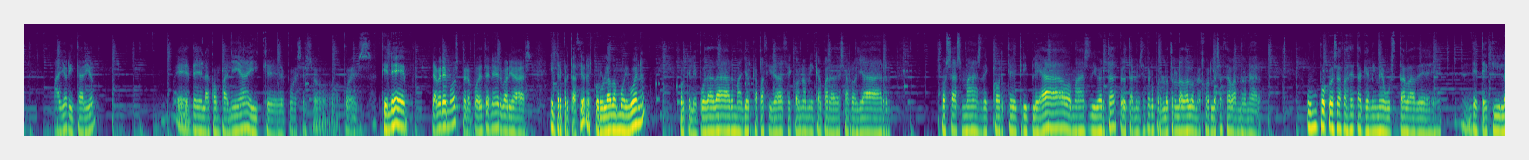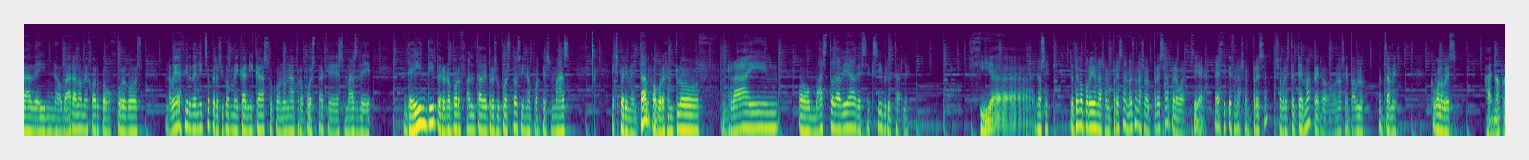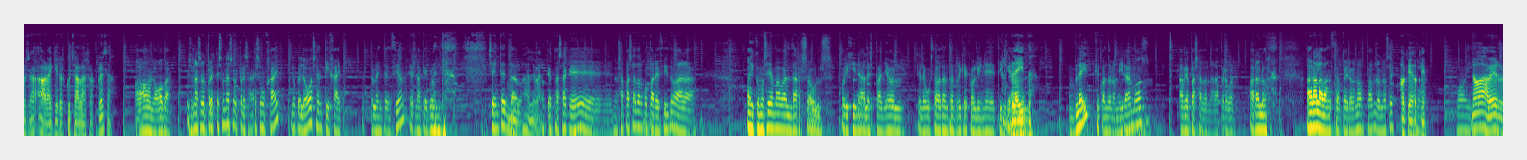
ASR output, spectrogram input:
mayoritario eh, de la compañía y que pues eso pues tiene ya veremos pero puede tener varias interpretaciones. Por un lado muy buena porque le pueda dar mayor capacidad económica para desarrollar cosas más de corte triple A o más libertad, pero también es cierto que por el otro lado a lo mejor les hace abandonar un poco esa faceta que a mí me gustaba de, tequila, de innovar a lo mejor con juegos, no voy a decir de nicho, pero sí con mecánicas o con una propuesta que es más de, de indie, pero no por falta de presupuesto, sino porque es más experimental, como por ejemplo Rhyme o más todavía de Sexy Brutale. Y uh, no sé, yo tengo por ahí una sorpresa, no es una sorpresa, pero bueno, sí, voy a decir que es una sorpresa sobre este tema, pero no sé, Pablo, cuéntame, ¿cómo lo ves? Ah, no, pues ahora quiero escuchar la sorpresa. Oh, luego va. Es una sorpresa, es una sorpresa, es un hype, lo que luego es anti-hype. La intención es la que cuenta. Se ha intentado. Vale, vale. Lo que pasa que nos ha pasado algo parecido a Ay, ¿cómo se llamaba el Dark Souls original español que le gustaba tanto a Enrique Colinet y El que Blade. Blade, que cuando lo miramos no había pasado nada, pero bueno, ahora lo ahora lo avanzo, pero no, Pablo, no sé. Ok, ok. Muy- No, a ver,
